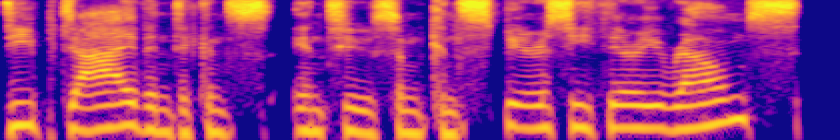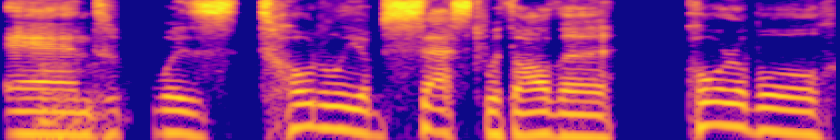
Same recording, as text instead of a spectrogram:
deep dive into cons- into some conspiracy theory realms and mm. was totally obsessed with all the horrible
